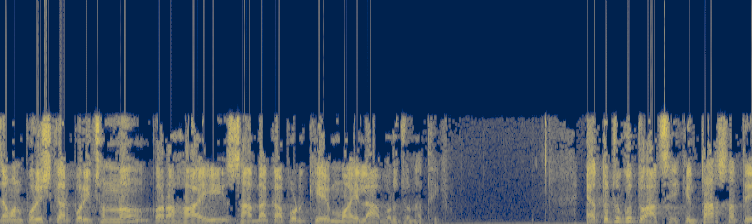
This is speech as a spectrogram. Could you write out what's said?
যেমন পরিষ্কার পরিচ্ছন্ন করা হয় সাদা কাপড়কে ময়লা আবর্জনা থেকে। এতটুকু তো আছে, কিন্তু তার সাথে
